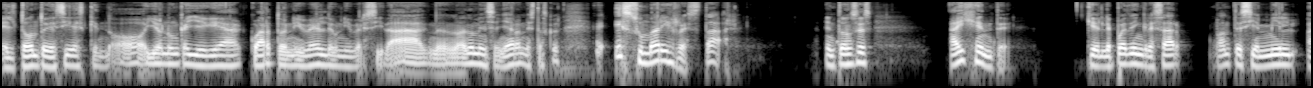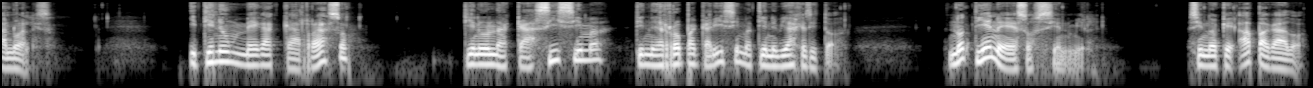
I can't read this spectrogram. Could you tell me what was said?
el tonto y decir es que no, yo nunca llegué a cuarto nivel de universidad, no, me enseñaron estas cosas. E, es sumar y restar. Entonces, hay gente que le puede ingresar, ante 100 mil anuales. Y tiene un mega carrazo, tiene una casísima, tiene ropa carísima, tiene viajes y todo. No tiene esos 100 mil, sino que ha pagado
